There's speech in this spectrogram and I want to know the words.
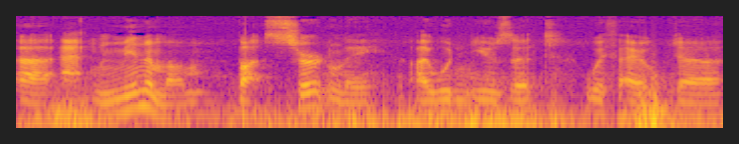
uh, at minimum, but certainly I wouldn't use it without uh,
